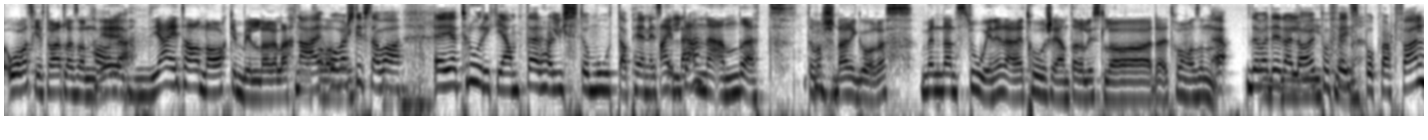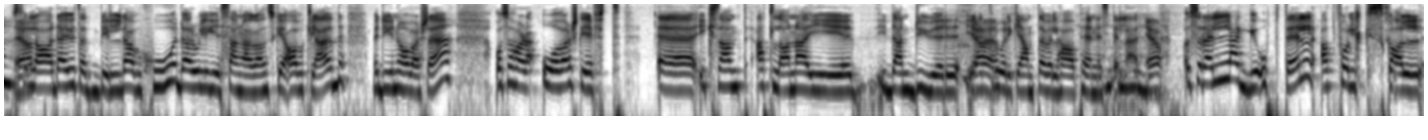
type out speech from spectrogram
Overskriften var et eller annet sånn eh, 'Jeg tar nakenbilder', eller noe sånt. Nei, overskriften var eh, 'Jeg tror ikke jenter har lyst til å motta Nei, den er endret. Det var ikke der i går, ass. Men den sto inni der. Jeg tror ikke jenter har lyst til å Jeg tror den var sånn Ja, det var det de la ut på? Facebook, i hvert fall. Så la de ut et bilde av henne der hun ligger i senga ganske avkledd, med dyne over seg. Og så har de overskrift Uh, ikke sant? Et eller annet i, i den dur 'Jeg Ja, ja. tror ikke jenter vil ha penisbilder'. Ja. Så de legger opp til at folk skal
